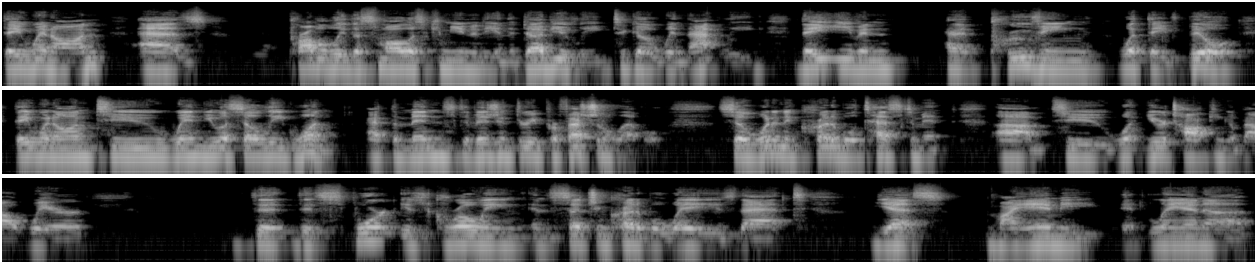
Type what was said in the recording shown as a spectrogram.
they went on as probably the smallest community in the W League to go win that league. They even had proving what they've built. They went on to win USL League One at the men's Division Three professional level. So, what an incredible testament um, to what you're talking about, where the the sport is growing in such incredible ways that yes, Miami, Atlanta,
